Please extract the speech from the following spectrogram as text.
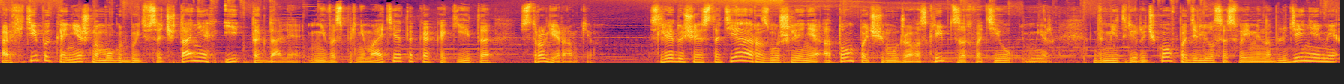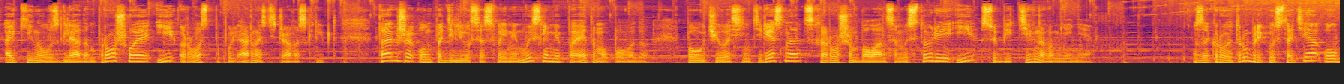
Архетипы, конечно, могут быть в сочетаниях и так далее. Не воспринимайте это как какие-то строгие рамки. Следующая статья – размышления о том, почему JavaScript захватил мир. Дмитрий Рычков поделился своими наблюдениями, окинул взглядом прошлое и рост популярности JavaScript. Также он поделился своими мыслями по этому поводу. Получилось интересно, с хорошим балансом истории и субъективного мнения. Закроет рубрику статья об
